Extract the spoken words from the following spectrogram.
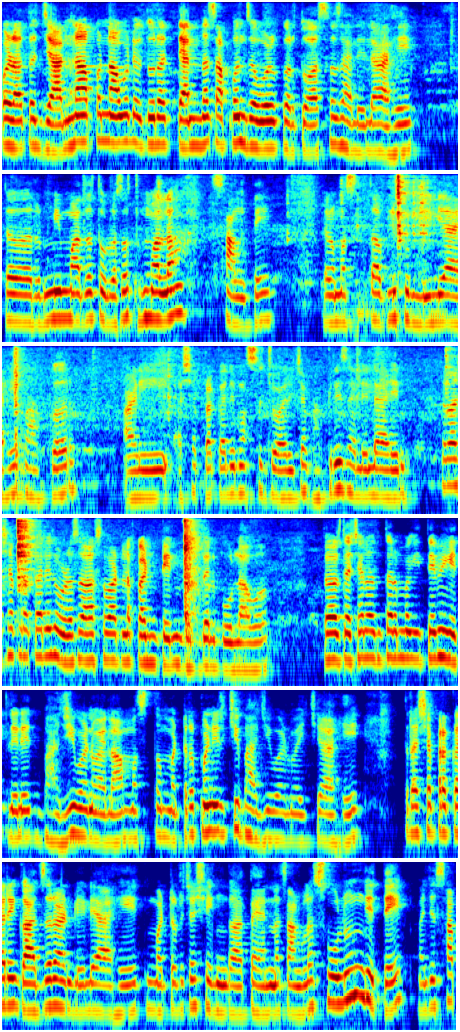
पण आता ज्यांना आपण नावं ठेवतो ना त्यांनाच आपण जवळ करतो असं झालेलं आहे. तर मी माझं थोडंसं तुम्हाला सांगते. तर मस्त आपली फुललेली आहे भाकर. आणि अशा प्रकारे मस्त ज्वारीच्या भाकरी झालेल्या आहेत. तर अशा प्रकारे थोडंसं असं वाटलं कंटेंटबद्दल बोलावं. तर त्याच्यानंतर मग इथे मी घेतलेले आहेत भाजी बनवायला. मस्त मटर पनीरची भाजी बनवायची आहे. तर अशा प्रकारे गाजर आणलेले आहेत. मटरच्या शेंगा आता यांना चांगलं सोलून घेते. म्हणजे साफ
